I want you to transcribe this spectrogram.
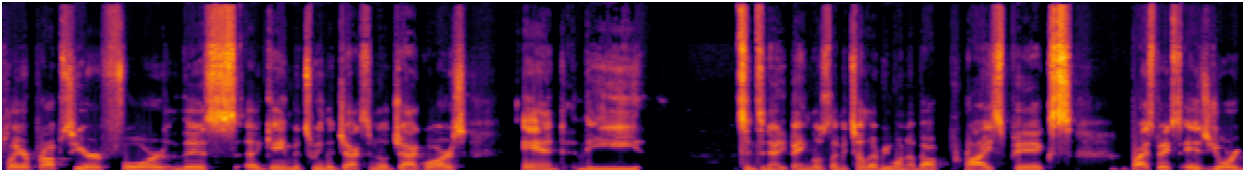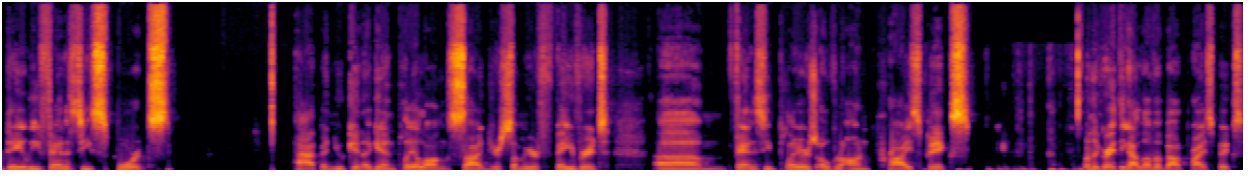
player props here for this uh, game between the Jacksonville Jaguars and the Cincinnati Bengals. Let me tell everyone about Prize Picks. Prize Picks is your daily fantasy sports app, and you can again play alongside your some of your favorite um, fantasy players over on Prize Picks. And the great thing I love about Prize Picks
